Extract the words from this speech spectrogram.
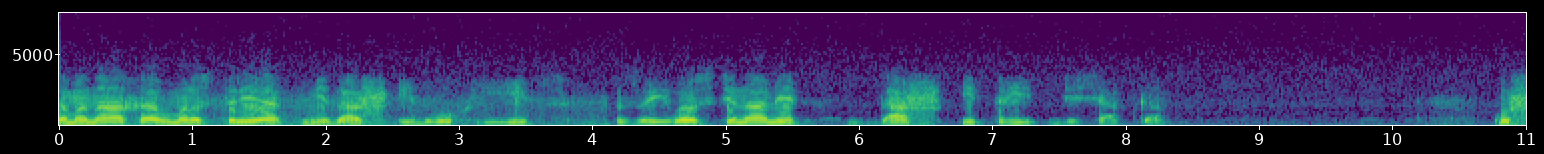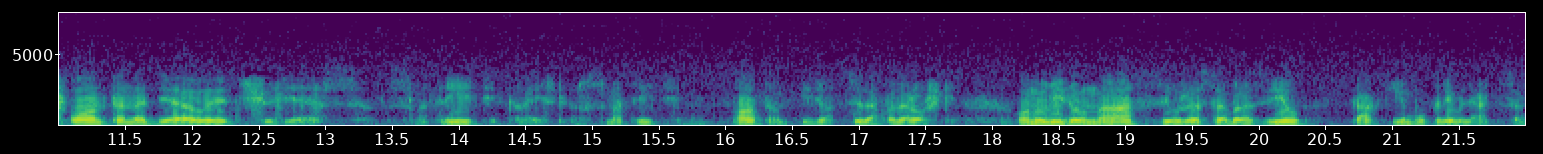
За монаха в монастыре не дашь и двух яиц, за его стенами — дашь и три десятка. Уж он-то наделает чудес. Смотрите, Крейслер, смотрите. Вот он идет сюда по дорожке. Он увидел нас и уже сообразил, как ему кривляться.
